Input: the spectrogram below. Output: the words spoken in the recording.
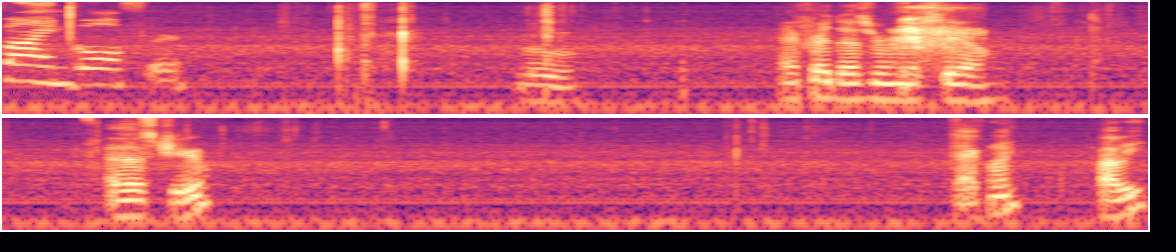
fine golfer. Ooh. I've heard those rumors too. Are those true? Declan? Bobby?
